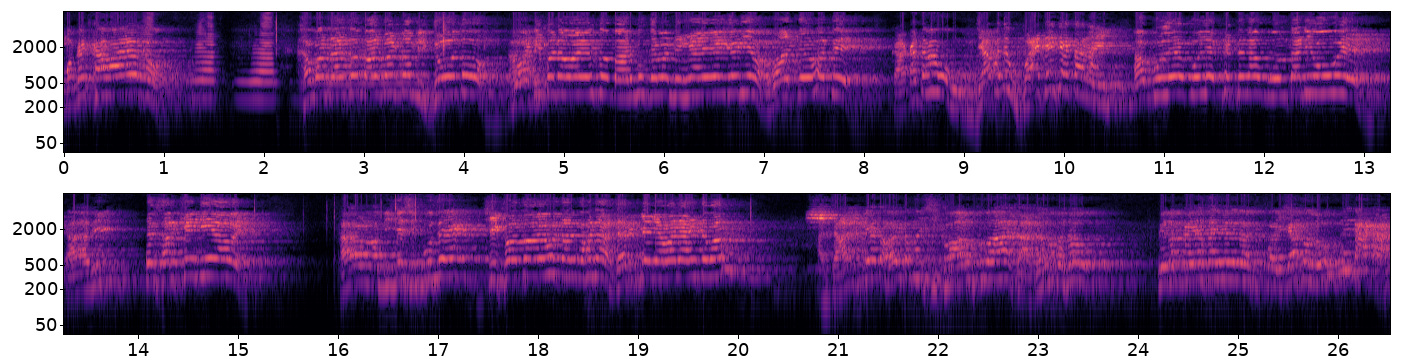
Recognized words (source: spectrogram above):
મગજ ખાવા આવ્યા છો? ખબરદાર તો બાર બાર લીધો હતો. બોડી બનાવવા આવ્યો તો બારમું કરવા નહીં આવ્યા ગણ્યો. વાત કેવો હતે કાકા તમે ઊંઝા બધે ઊભા થઈ જતા નહીં. આ બોલે બોલે ખેતર બોલતા નહીં હોય તારી? સરખે નહીં આવે. હા બીજે શીખવું છે? શીખો તો એવું તાર કોને હજાર રૂપિયા લેવાના છે તમારું. હજાર રૂપિયા તો હવે તમે શીખવાનું છું આ સાધનો બધો. પેલા કયા ગયેલો પૈસા તો લઉં જ નહીં કાકા.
